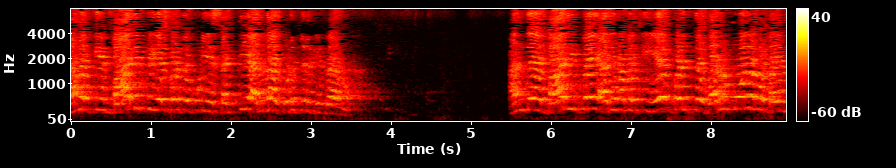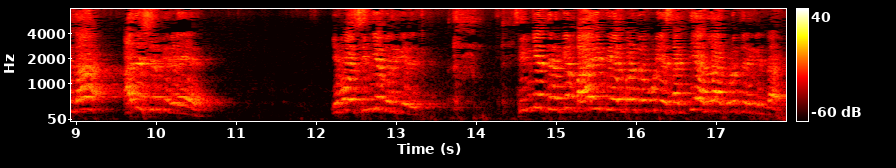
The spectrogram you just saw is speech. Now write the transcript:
நமக்கு பாதிப்பு ஏற்படுத்தக்கூடிய சக்தி அல்லாஹ் கொடுத்திருக்கின்றானோ? அந்த பாதிப்பை அது நமக்கு ஏற்படுத்த வரும்போது நம்ம பயந்தா அது சிறுக்கு கிடையாது. இப்போ சிங்கம் இருக்குது. சிங்கத்திற்கு பாதிப்பு ஏற்படுத்தக்கூடிய சக்தி அல்லாஹ் கொடுத்திருக்கின்றான்.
